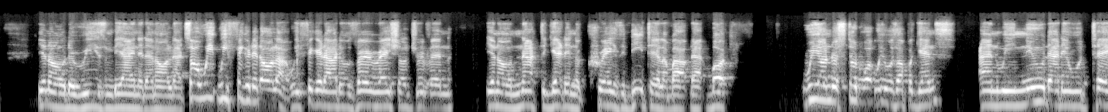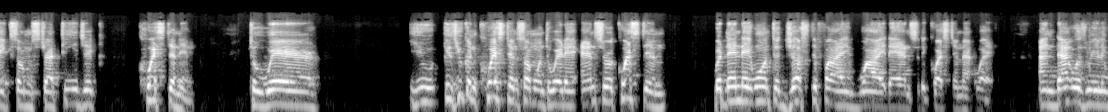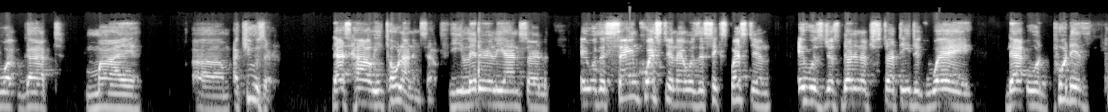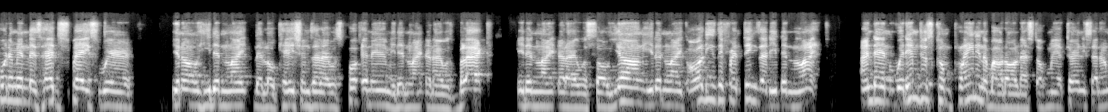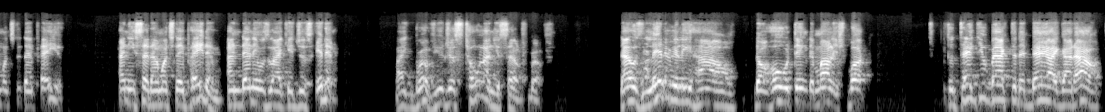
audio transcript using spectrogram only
you know, the reason behind it and all that. So we we figured it all out. We figured out it was very racial driven, you know, not to get into crazy detail about that, but we understood what we was up against and we knew that it would take some strategic questioning to where you, because you can question someone to where they answer a question, but then they want to justify why they answer the question that way. And that was really what got my um, accuser. That's how he told on himself. He literally answered it was the same question that was the sixth question. It was just done in a strategic way that would put his put him in this headspace where, you know, he didn't like the locations that I was putting him. He didn't like that I was black. He didn't like that I was so young. He didn't like all these different things that he didn't like. And then with him just complaining about all that stuff, my attorney said, How much did they pay you? And he said how much they paid him. And then it was like it just hit him. Like, bro, you just told on yourself, bro. That was literally how the whole thing demolished. But to take you back to the day I got out,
